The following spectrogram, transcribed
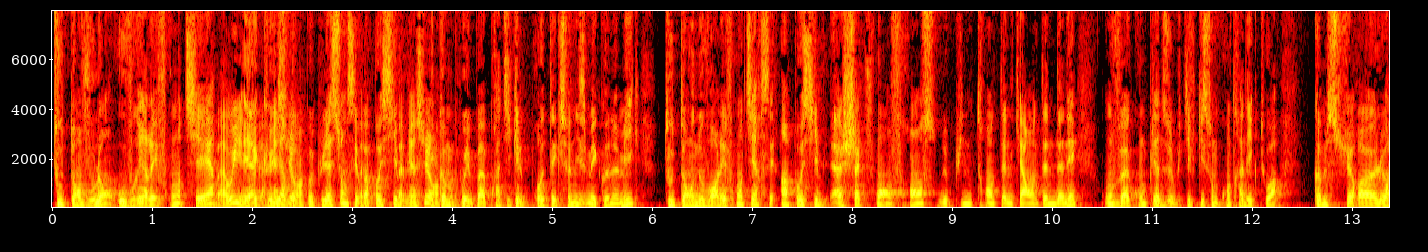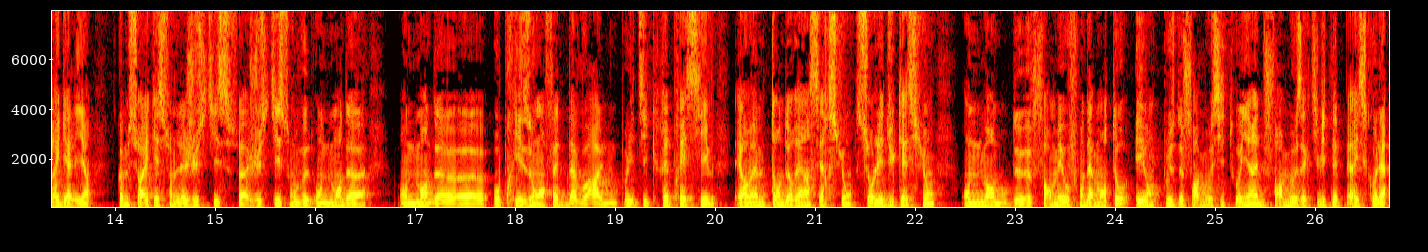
tout en voulant ouvrir les frontières bah oui, et accueillir sûr. notre population. C'est Bah, pas possible. bah, bien sûr. Et comme vous pouvez pas pratiquer le protectionnisme économique tout en ouvrant les frontières, c'est impossible. Et à chaque fois en France, depuis une trentaine, quarantaine d'années, on veut accomplir des objectifs qui sont contradictoires. Comme sur euh, le régalien, comme sur la question de la justice. Sur la justice, on, veut, on demande, à- on demande euh, aux prisons en fait d'avoir une politique répressive et en même temps de réinsertion. Sur l'éducation, on demande de former aux fondamentaux et en plus de former aux citoyens et de former aux activités périscolaires.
